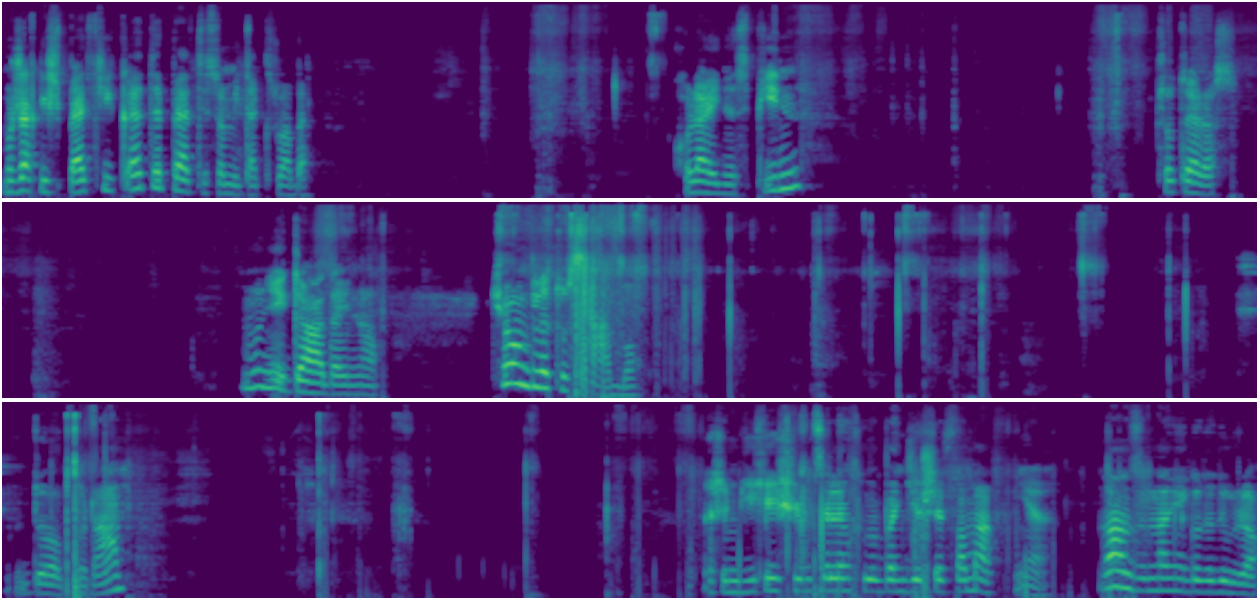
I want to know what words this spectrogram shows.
Może jakiś pecik? E, te pety są mi tak słabe. Kolejny spin. Co teraz? No nie gadaj, no. Ciągle to samo. Dobra. Naszym dzisiejszym celem chyba będzie szefa mafii. Nie. No, na niego za dużo.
